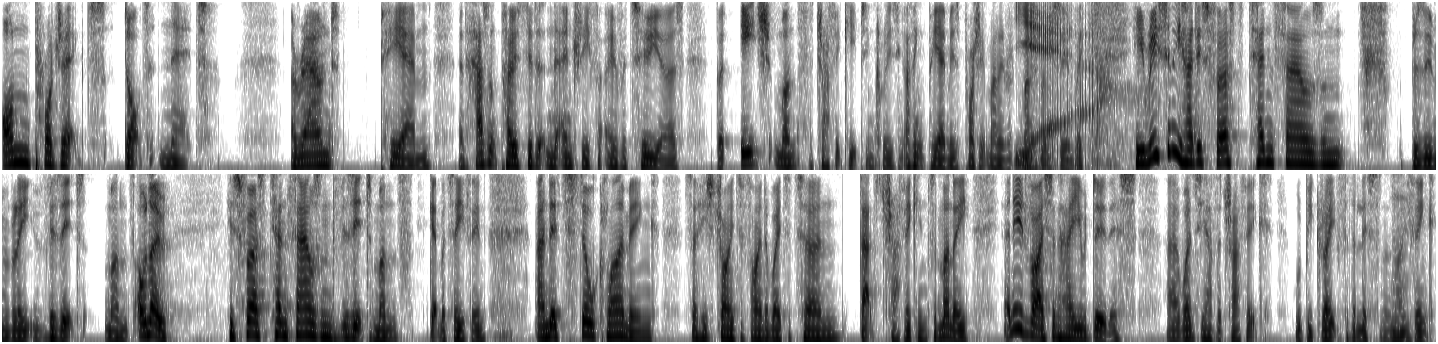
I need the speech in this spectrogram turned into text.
onprojects.net around PM and hasn't posted an entry for over two years, but each month the traffic keeps increasing. I think PM is project management, management Yeah. presumably. He recently had his first 10,000, presumably, visit month. Oh no, his first 10,000 visit month, get my teeth in, and it's still climbing. So he's trying to find a way to turn that traffic into money. Any advice on how you would do this uh, once you have the traffic would be great for the listeners, I think.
